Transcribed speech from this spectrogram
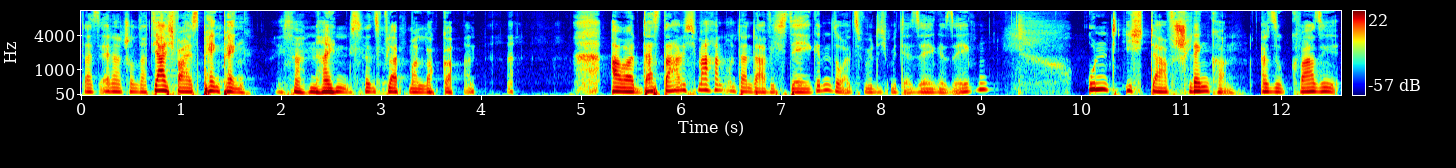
dass er dann schon sagt, ja, ich weiß, Peng Peng. Ich sage, nein, jetzt bleib mal locker an. Aber das darf ich machen und dann darf ich sägen, so als würde ich mit der Säge sägen. Und ich darf schlenkern, also quasi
